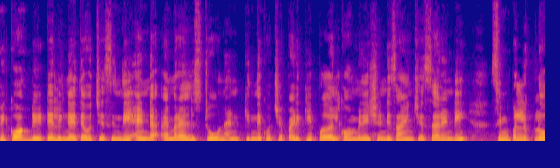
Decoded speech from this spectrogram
పికాక్ డీటెయిలింగ్ అయితే వచ్చేసింది. అండ్ ఎమరాల్డ్ స్టోన్ అండ్ కిందకి వచ్చేప్పటికి పర్ల్ కాంబినేషన్ డిజైన్ చేశారండి. సింపుల్ లుక్లో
